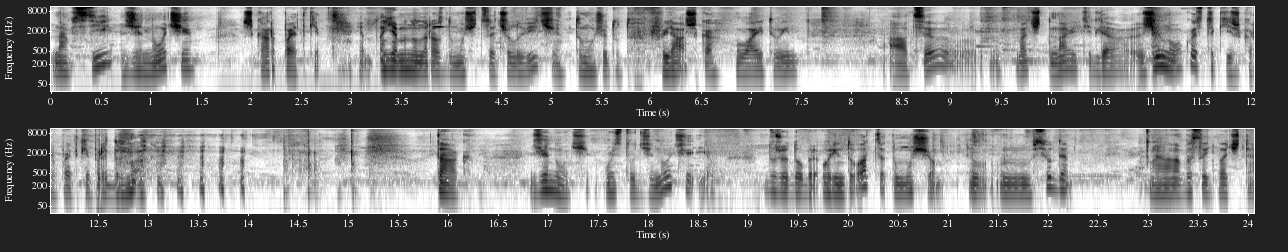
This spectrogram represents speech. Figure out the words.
на всі жіночі шкарпетки. Я, я минулий раз думав, що це чоловічі, тому що тут фляжка White Win. А це, бачите, навіть і для жінок ось такі шкарпетки придумали. Так, жіночі. Ось тут жіночі. Дуже добре орієнтуватися, тому що всюди висить, бачите,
